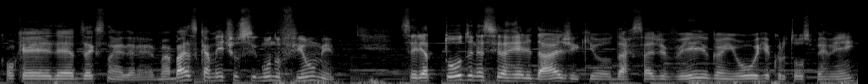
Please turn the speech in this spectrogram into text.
qual que é a ideia do Zack Snyder, né? Mas basicamente o segundo filme seria todo nessa realidade que o Darkseid veio, ganhou e recrutou o Superman.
